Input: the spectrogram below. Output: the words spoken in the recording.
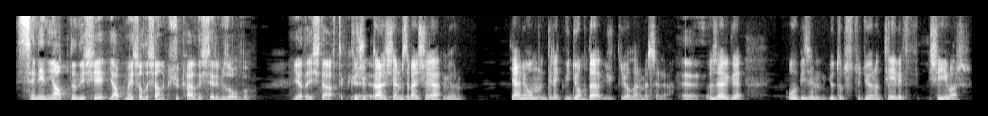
Senin yaptığın işi yapmaya çalışan küçük kardeşlerimiz oldu. Ya da işte artık... Küçük e, kardeşlerimize ben şey yapmıyorum. Yani onun direkt videomu da yüklüyorlar mesela. Evet. Özellikle o bizim YouTube stüdyonun telif şeyi var.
